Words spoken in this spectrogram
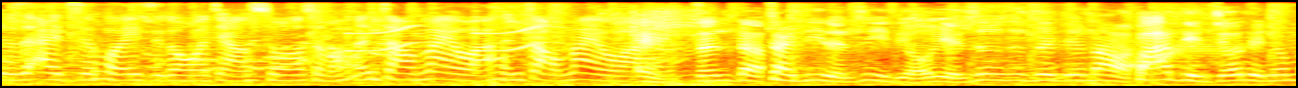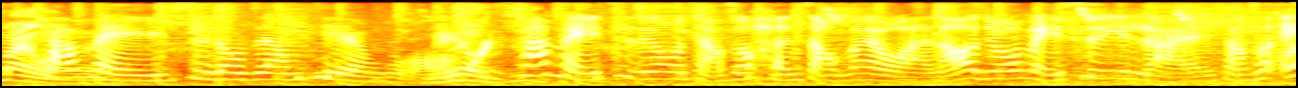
就是爱吃会一直跟我讲说什么很早卖完，很早卖完。哎，真的，在地人自己留言，是不是这间卖完八点九点就卖完了？他每一次都这样骗我，没有他每一次都跟我讲说很早卖完，然后结果每次一来，想说，哎，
